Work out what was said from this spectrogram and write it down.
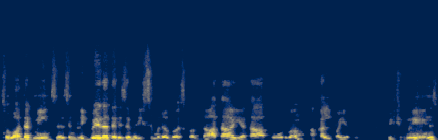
So what that means is in Rigveda there is a very similar verse called Data Yata Purvam Akalpayat, which means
